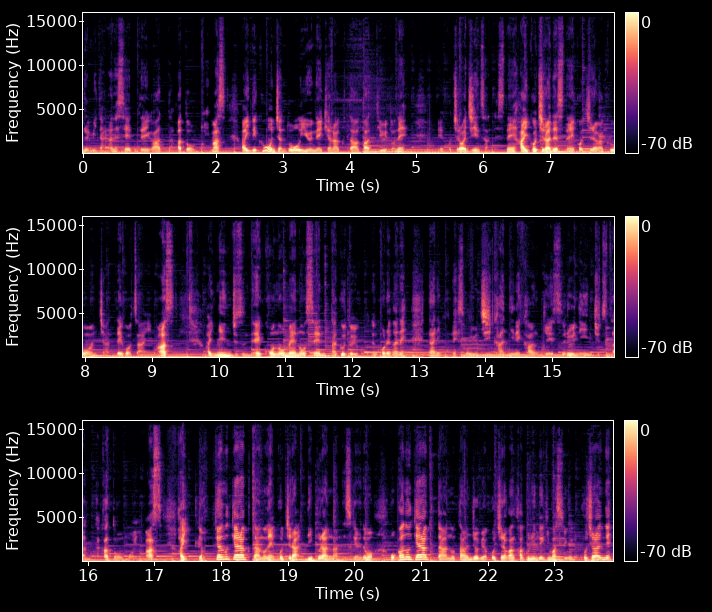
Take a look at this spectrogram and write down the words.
るみたいなね、設定があったかと思います。はい。で、クオンちゃんどういうね、キャラクターかっていうとね、えこちらはジンさんですね。はい、こちらですね。こちらがクオンちゃんでございます。はい、忍術猫の目の選択ということで、これがね、何かね、そういう時間にね、関係する忍術だったかと思います。はい。で、他のキャラクターのね、こちら、リプランなんですけれども、他のキャラクターの誕生日はこちらから確認できますということで、こちらにね、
